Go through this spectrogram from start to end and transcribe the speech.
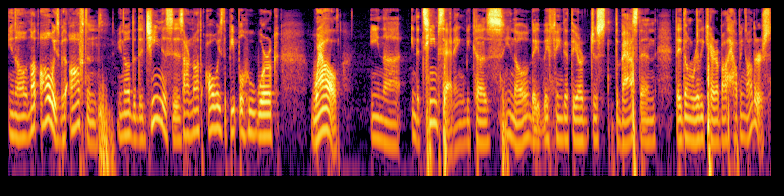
you know, not always, but often, you know, the, the geniuses are not always the people who work well in a in the team setting because you know they, they think that they are just the best and they don't really care about helping others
